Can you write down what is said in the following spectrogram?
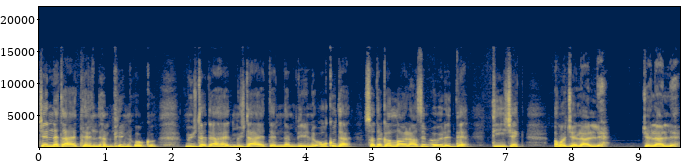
Cennet ayetlerinden birini oku. Müjde, ayet, müjde ayetlerinden birini oku da sadakallahu lazım öyle de diyecek ama celalli. Celalli.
